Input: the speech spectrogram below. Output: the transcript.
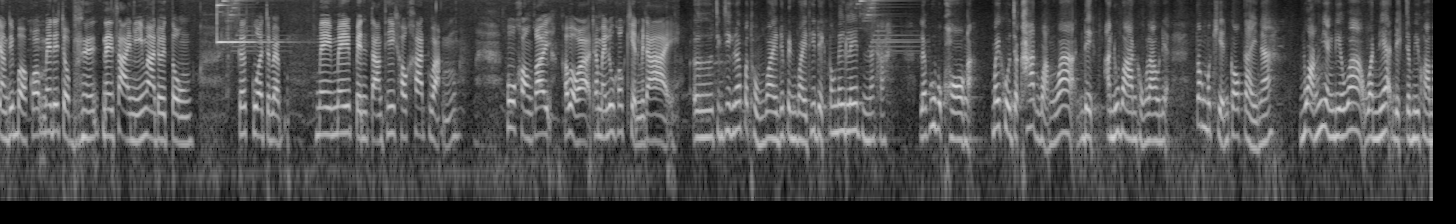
อย่างที่บอกก็ไม่ได้จบในในสายนี้มาโดยตรง ก็กลัวจะแบบไม่ไม่เป็นตามที่เขาคาดหวัง ผู้ปกครองก็เขาบอกว่าทำไมลูกเขาเขียนไม่ได้ เออจริง ๆ แล้วปฐมวัยเนี่ยเป็นวัยที่เด็กต้องได้เล่นนะคะ แล้วผู้ปกครองอะไม่ควรจะคาดหวังว่าเด็กอนุบาลของเราเนี่ยต้องมาเขียนกอไก่นะ หวังอย่างเดียวว่าวันนี้เด็กจะมีความ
